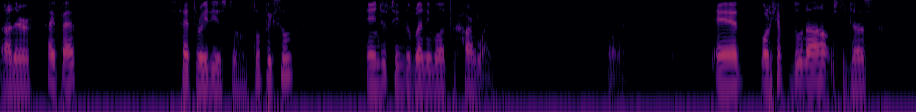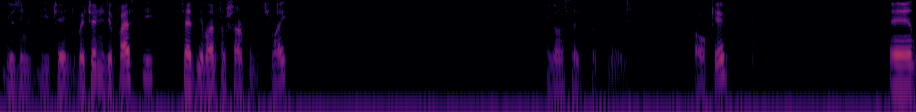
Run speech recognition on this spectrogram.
other high pass. Set radius to 2 pixels and just change the blending mode to hard light. Alright and all you have to do now is to just using the change by changing the opacity set the amount of sharpen that you like. I'm gonna set something like this. Okay. And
